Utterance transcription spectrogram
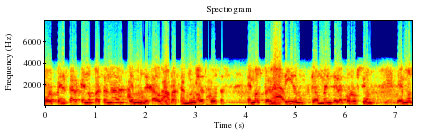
por pensar que no pasa nada, ah, hemos dejado que pasen muchas cosas. Hemos permitido que aumente la corrupción, hemos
